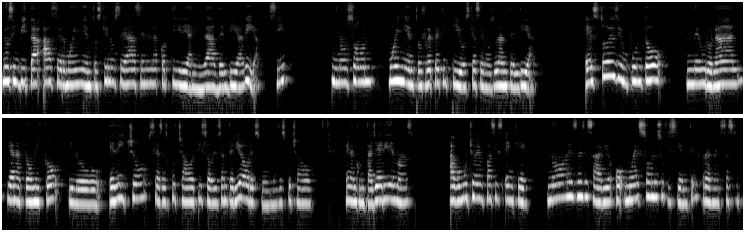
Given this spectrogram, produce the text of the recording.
nos invita a hacer movimientos que no se hacen en la cotidianidad del día a día, ¿sí? No son movimientos repetitivos que hacemos durante el día. Esto desde un punto neuronal y anatómico, y lo he dicho si has escuchado episodios anteriores o me has escuchado en algún taller y demás, hago mucho énfasis en que no es necesario o no es solo suficiente, realmente es así,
